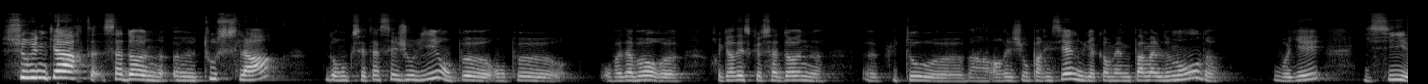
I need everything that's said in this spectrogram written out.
Sur une carte, ça donne euh, tout cela, donc c'est assez joli. On peut, on va d'abord euh, regarder ce que ça donne euh, plutôt ben, en région parisienne où il y a quand même pas mal de monde. Vous voyez ici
